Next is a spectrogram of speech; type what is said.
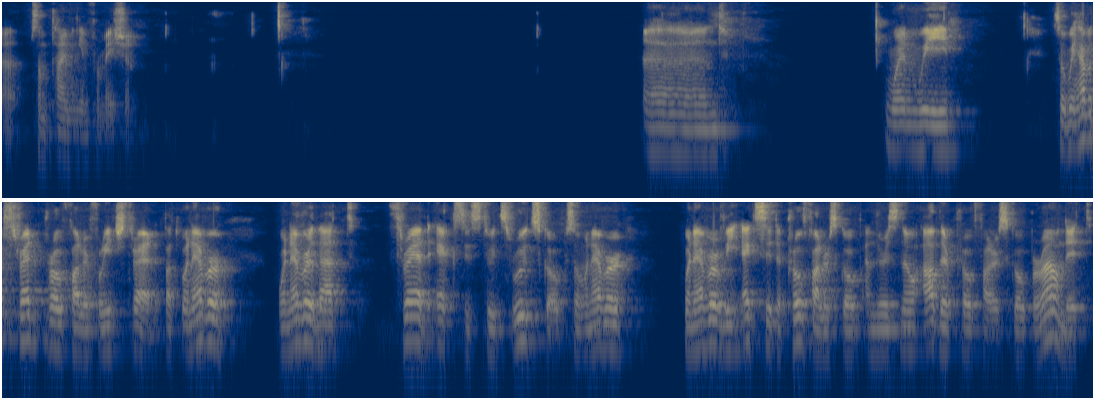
uh, some timing information. And when we, so we have a thread profiler for each thread, but whenever, whenever that thread exits to its root scope, so whenever, whenever we exit a profiler scope and there is no other profiler scope around it,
